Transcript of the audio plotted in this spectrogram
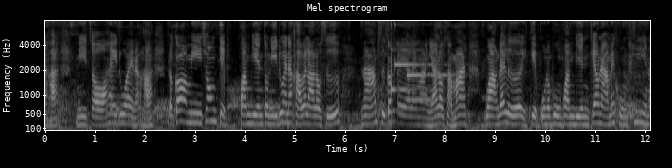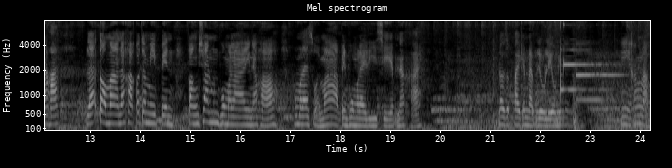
นะคะ มีจอให้ด้วยนะคะ แล้วก็มีช่องเก็บความเย็นตัวนี้ด้วยนะคะ เวลาเราซื้อน้ำซื้อกาแฟอะไรมาอย่างเงี้ยเราสามารถวางได้เลย เก็บอุณหภูมิความเย็นแก้วน้ำให้คงที่นะคะ และต่อมานะคะก็จะมีเป็นฟังก์ชันบนพวงมาลัยนะคะ พวงมาลัยสวยมากเป็นพวงมาลัยดีเชฟนะคะ เราจะไปกันแบบเร็วๆนิดนึงนี่ข้างหลัง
